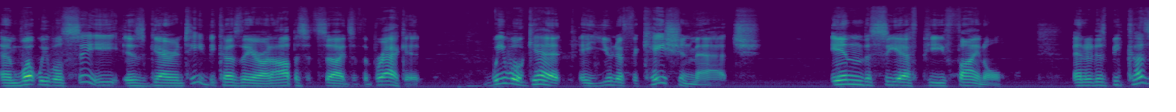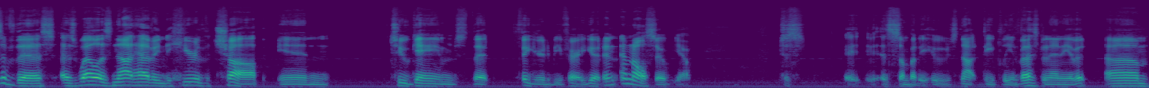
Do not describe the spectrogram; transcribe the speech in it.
And what we will see is guaranteed because they are on opposite sides of the bracket. We will get a unification match in the CFP final. And it is because of this, as well as not having to hear the chop in two games that figure to be very good. And, and also, you know, just as somebody who's not deeply invested in any of it, um,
